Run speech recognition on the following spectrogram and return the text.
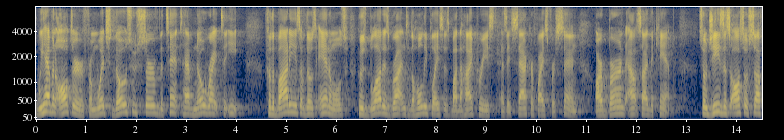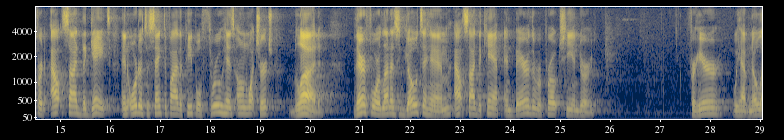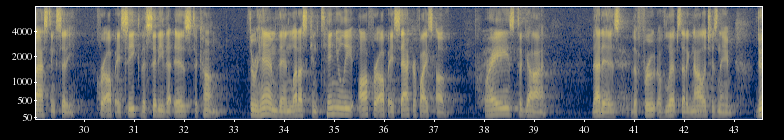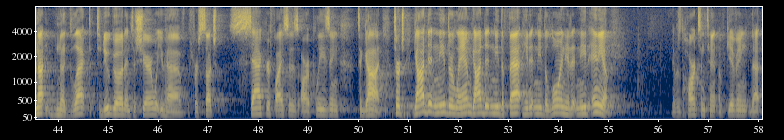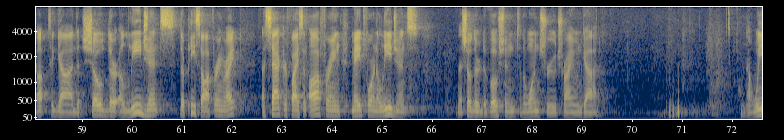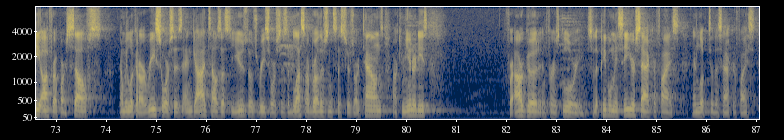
We have an altar from which those who serve the tent have no right to eat. For the bodies of those animals whose blood is brought into the holy places by the high priest as a sacrifice for sin are burned outside the camp. So Jesus also suffered outside the gate in order to sanctify the people through his own what church? Blood. Therefore, let us go to him outside the camp and bear the reproach he endured. For here we have no lasting city. Offer up a seek the city that is to come. Through him, then, let us continually offer up a sacrifice of praise to God that is, the fruit of lips that acknowledge his name. Do not neglect to do good and to share what you have, for such sacrifices are pleasing to God. Church, God didn't need their lamb, God didn't need the fat, He didn't need the loin, He didn't need any of it. It was the heart's intent of giving that up to God that showed their allegiance, their peace offering, right? A sacrifice, an offering made for an allegiance that showed their devotion to the one true triune God. Now, we offer up ourselves and we look at our resources, and God tells us to use those resources to bless our brothers and sisters, our towns, our communities, for our good and for His glory, so that people may see your sacrifice and look to the sacrifice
